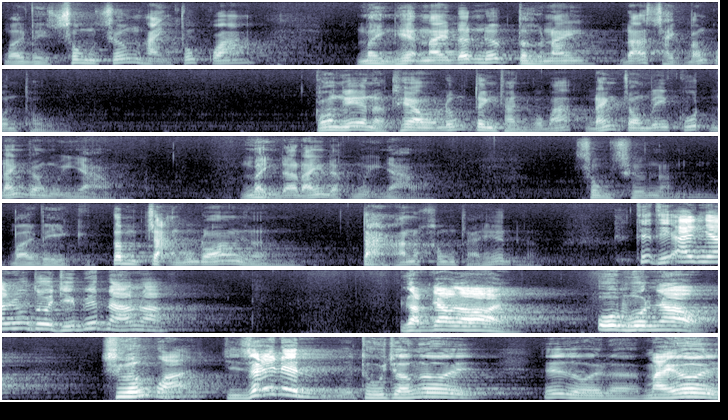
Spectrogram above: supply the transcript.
Bởi vì sung sướng hạnh phúc quá. Mình hiện nay đất nước từ nay đã sạch bóng quân thù có nghĩa là theo đúng tinh thần của bác, đánh cho mỹ cút, đánh cho ngụy nhào. Mình đã đánh được ngụy nhào. Sung sướng lắm. Bởi vì tâm trạng lúc đó là tả nó không thể hết được. Thế thì anh em chúng tôi chỉ biết làm là gặp nhau rồi, ôm hôn nhau. Sướng quá, chỉ dãy lên, thủ trưởng ơi, thế rồi là mày ơi,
